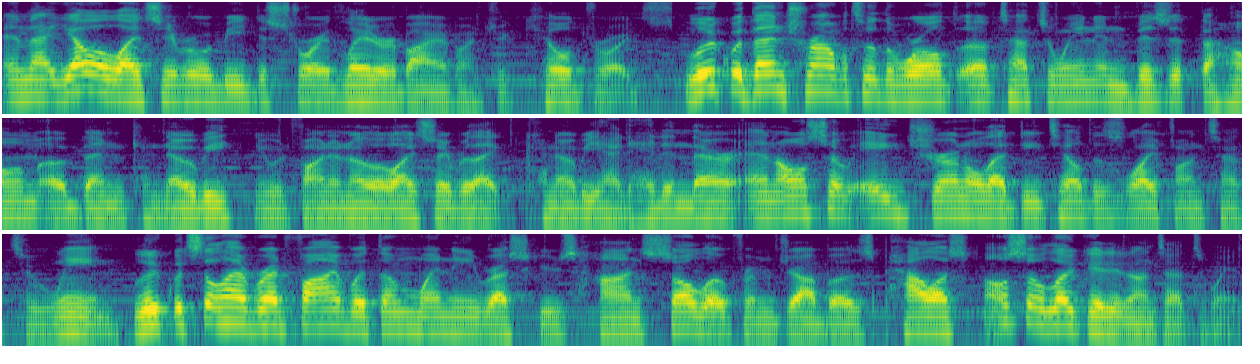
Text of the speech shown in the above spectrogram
And that yellow lightsaber would be destroyed later by a bunch of kill droids. Luke would then travel to the world of Tatooine and visit the home of Ben Kenobi. He would find another lightsaber that Kenobi had hidden there and also a journal that detailed his life on Tatooine. Luke would still have Red 5 with him when he rescues Han Solo from Jabba's palace, also located on Tatooine.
